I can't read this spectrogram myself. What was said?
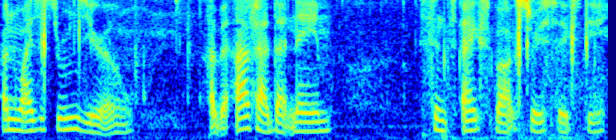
Unwisest Room Zero. I've, I've had that name since Xbox 360.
